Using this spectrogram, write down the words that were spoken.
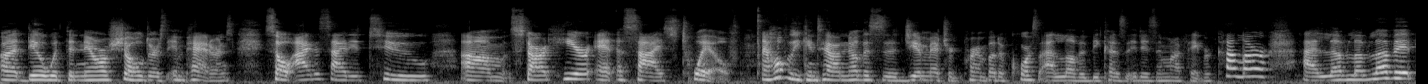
uh, deal with the narrow shoulders and patterns. So I decided to um, start here at a size 12. And hopefully you can tell, I know this is a geometric print, but of course I love it because it is in my favorite color. I love, love, love it.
